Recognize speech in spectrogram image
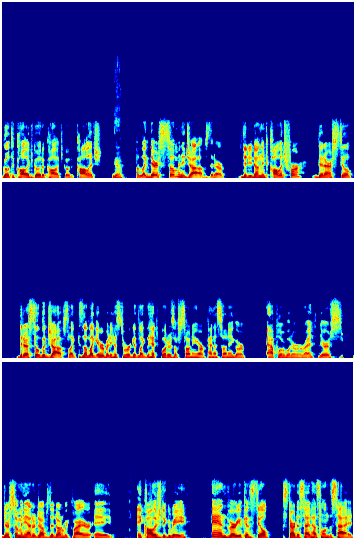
go to college, go to college, go to college. Yeah. But like there's so many jobs that are that you don't need college for that are still that are still good jobs. Like it's not like everybody has to work at like the headquarters of Sony or Panasonic or Apple or whatever, right? There's there's so many other jobs that don't require a a college degree and where you can still start a side hustle on the side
